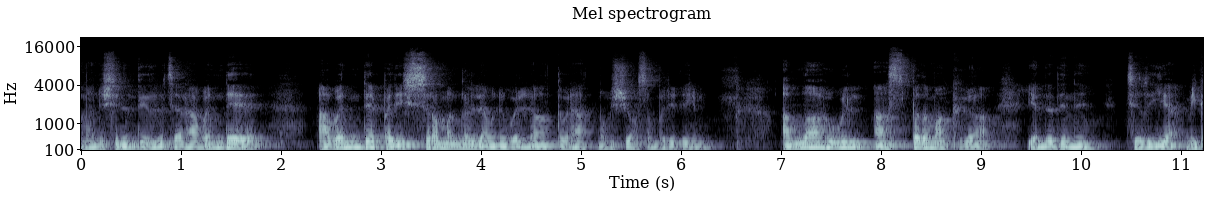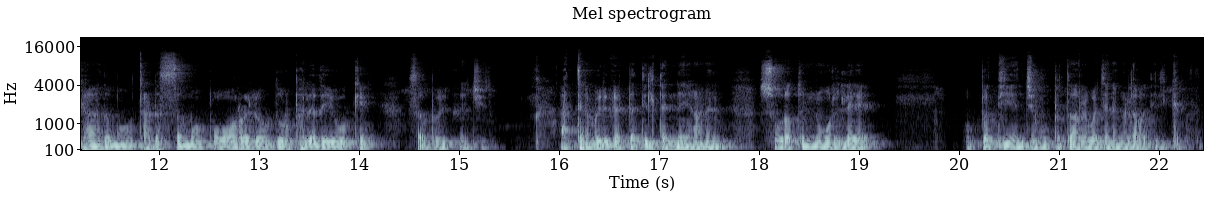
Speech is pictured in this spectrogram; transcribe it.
മനുഷ്യൻ എന്ത് ചെയ്തെന്ന് വെച്ചാൽ അവന്റെ അവന്റെ പരിശ്രമങ്ങളിൽ അവന് വല്ലാത്ത ഒരു ആത്മവിശ്വാസം വരികയും അള്ളാഹുവിൽ ആസ്പദമാക്കുക എന്നതിന് ചെറിയ വിഘാതമോ തടസ്സമോ പോറലോ ദുർബലതയോ ഒക്കെ സംഭവിക്കുകയും ചെയ്തു. അത്തരമൊരു ഘട്ടത്തിൽ തന്നെയാണ് സൂറത്തു നൂറിലെ മുപ്പത്തിയഞ്ച് മുപ്പത്താറ് വചനങ്ങൾ അവതരിക്കുന്നത്.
